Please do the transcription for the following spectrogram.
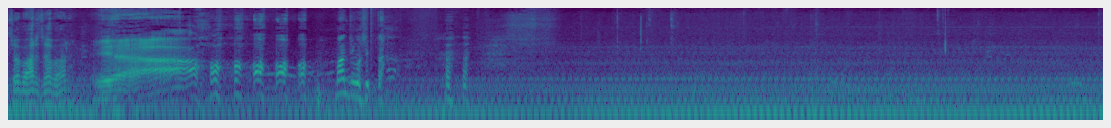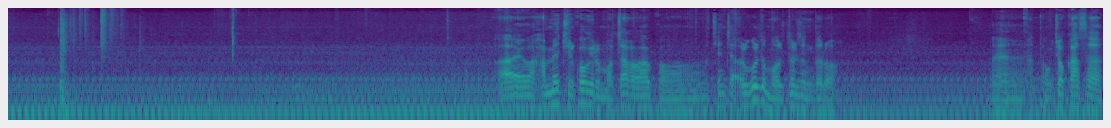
저 봐라 저 봐라. 이야 만지고 싶다 아유 한 며칠 고기를 못 잡아갖고 진짜 얼굴도 몰들 정도로. 예, 동쪽 가서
